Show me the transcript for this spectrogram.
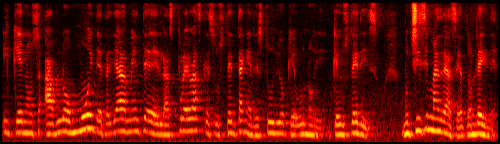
y que nos habló muy detalladamente de las pruebas que sustentan el estudio que, uno, que usted hizo. Muchísimas gracias, don Leiner.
